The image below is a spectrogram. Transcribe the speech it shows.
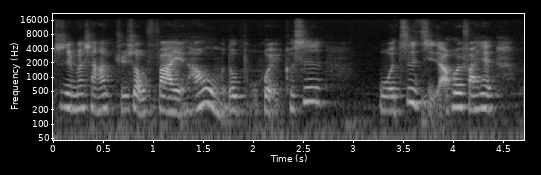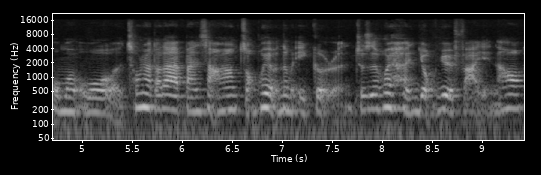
就是有没有想要举手发言？然后我们都不会。可是我自己啊，会发现我们我从小到大的班上，好像总会有那么一个人，就是会很踊跃发言。然后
